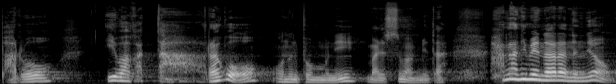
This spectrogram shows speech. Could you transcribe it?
바로 이와 같다라고 오늘 본문이 말씀합니다. 하나님의 나라는요,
